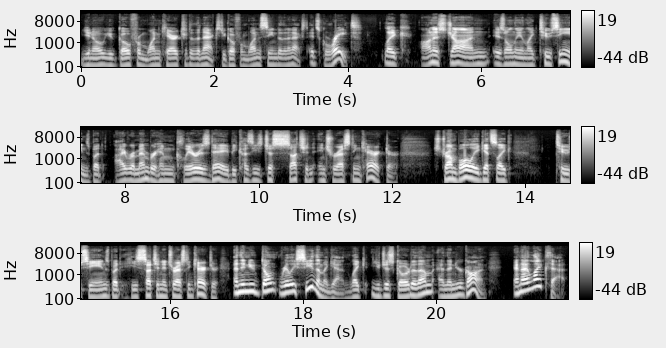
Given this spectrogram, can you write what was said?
You know, you go from one character to the next, you go from one scene to the next. It's great. Like Honest John is only in like two scenes, but I remember him clear as day because he's just such an interesting character. Stromboli gets like two scenes, but he's such an interesting character. And then you don't really see them again. Like you just go to them and then you're gone. And I like that.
